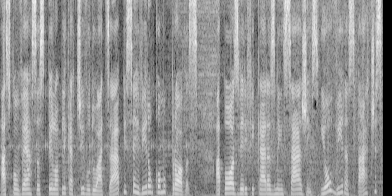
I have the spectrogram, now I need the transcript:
As conversas pelo aplicativo do WhatsApp serviram como provas. Após verificar as mensagens e ouvir as partes,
